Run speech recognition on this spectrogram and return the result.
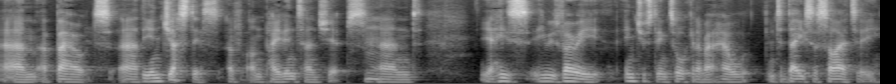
um, about uh, the injustice of unpaid internships, and yeah, he's he was very interesting talking about how in today's society,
